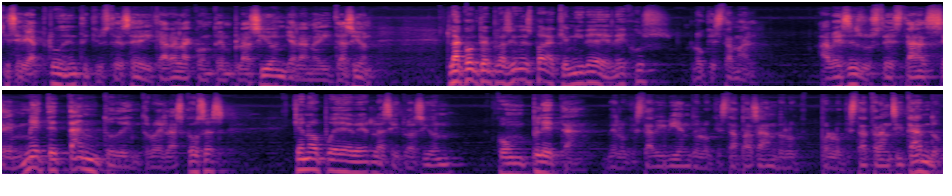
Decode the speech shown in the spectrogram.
y sería prudente que usted se dedicara a la contemplación y a la meditación. La contemplación es para que mire de lejos lo que está mal. A veces usted se mete tanto dentro de las cosas que no puede ver la situación completa de lo que está viviendo, lo que está pasando, por lo que está transitando.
